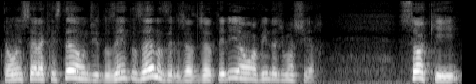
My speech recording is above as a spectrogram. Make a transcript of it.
Então, isso era questão de 200 anos, eles já, já teriam a vinda de Mashiach. Só que,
